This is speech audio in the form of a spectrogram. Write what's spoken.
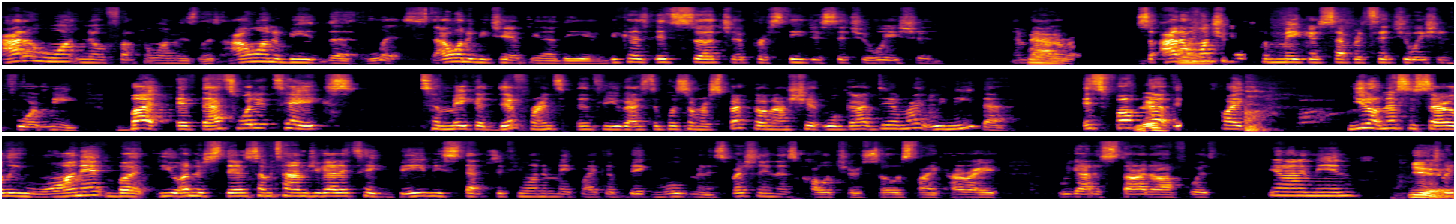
I don't want no fucking women's list. I want to be the list. I want to be champion of the year because it's such a prestigious situation in battle Right. So I don't Right. want you guys to make a separate situation for me. But if that's what it takes to make a difference and for you guys to put some respect on our shit, well, goddamn right, we need that. It's fucked Yeah. up. It's like you don't necessarily want it, but you understand sometimes you got to take baby steps if you want to make like a big movement, especially in this culture. So it's like, all right, we got to start off with, you know what I mean? yeah,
